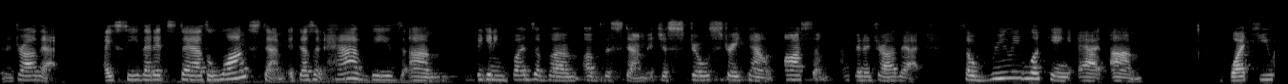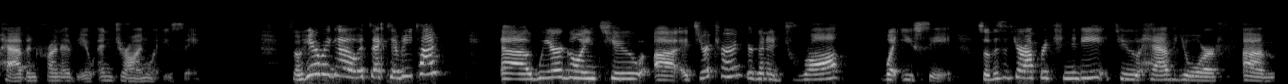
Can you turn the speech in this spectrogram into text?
I'm gonna draw that. I see that it has a long stem. It doesn't have these um, beginning buds of, um, of the stem. It just goes straight down. Awesome, I'm gonna draw that. So really looking at um, what you have in front of you and drawing what you see. So here we go, it's activity time. Uh, we are going to, uh, it's your turn. You're gonna draw what you see. So this is your opportunity to have your um,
